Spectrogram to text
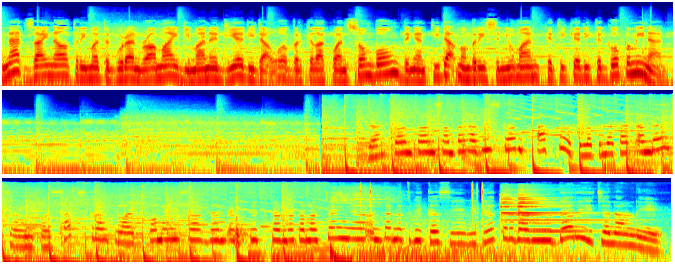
Nat Zainal terima teguran ramai di mana dia didakwa berkelakuan sombong dengan tidak memberi senyuman ketika ditegur peminat. Dah tonton sampai habis kan? Apa pula pendapat anda? Jangan lupa subscribe, like, komen, share dan aktifkan butang loncengnya untuk notifikasi video terbaru dari channel ni.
